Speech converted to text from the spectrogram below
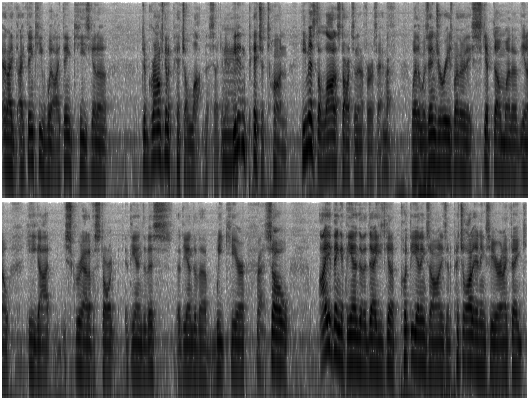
and I, I think he will. I think he's gonna. Degrom's gonna pitch a lot in the 2nd half. He mm. didn't pitch a ton. He missed a lot of starts in that first half. Right. Whether it was injuries, whether they skipped him, whether you know he got screwed out of a start at the end of this, at the end of the week here. Right. So, I think at the end of the day, he's gonna put the innings on. He's gonna pitch a lot of innings here, and I think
